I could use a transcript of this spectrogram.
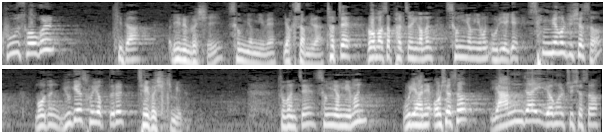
구속을 기다 리는 것이 성령님의 역사입니다. 첫째, 로마서 8장에 가면 성령님은 우리에게 생명을 주셔서 모든 육의 소욕들을 제거시킵니다. 두 번째, 성령님은 우리 안에 오셔서 양자의 영을 주셔서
